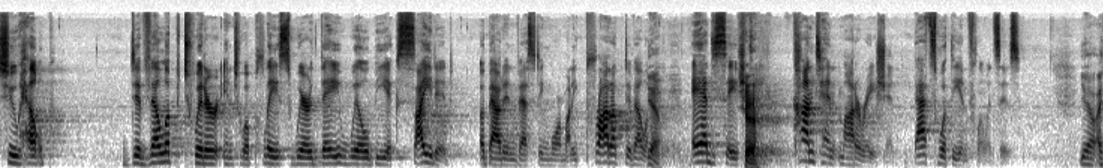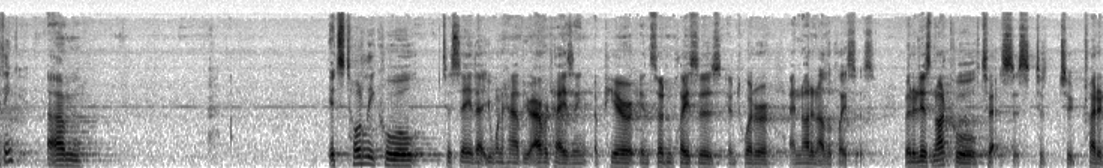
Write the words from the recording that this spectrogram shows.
to help develop Twitter into a place where they will be excited about investing more money, product development, ad safety, Sure. content moderation. That's what the influence is. Yeah, I think um, it's totally cool to say that you want to have your advertising appear in certain places in Twitter and not in other places. But it is not cool to, to, to try to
